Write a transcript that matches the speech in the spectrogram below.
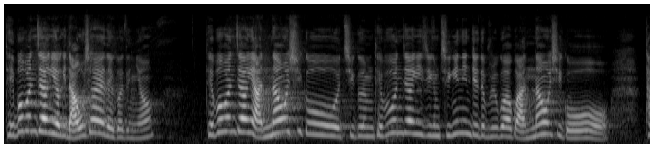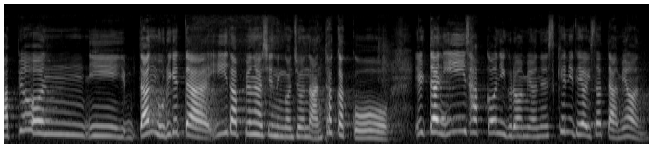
대법원장이 여기 나오셔야 되거든요. 대법원장이 안 나오시고 지금 대법원장이 지금 증인인데도 불구하고 안 나오시고 답변이 난 모르겠다 이 답변하시는 건 저는 안타깝고 일단 이 사건이 그러면은 스캔이 되어 있었다면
